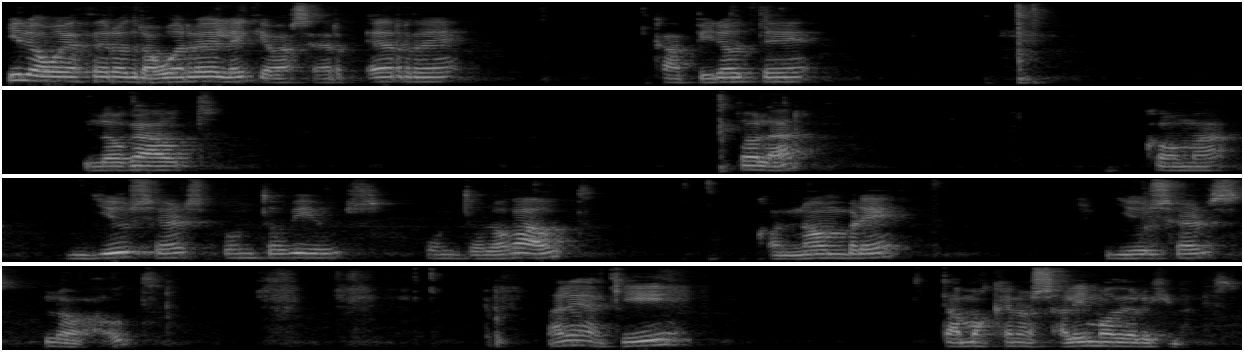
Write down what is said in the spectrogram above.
Y luego voy a hacer otra URL que va a ser r capirote, logout, dólar, coma, users.views.logout con nombre users logout. ¿Vale? Aquí estamos que nos salimos de originales.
